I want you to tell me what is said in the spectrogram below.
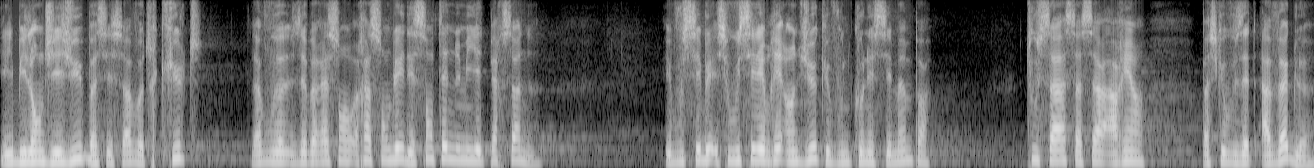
Et le bilan de Jésus, bah, c'est ça, votre culte. Là, vous avez rassemblé des centaines de milliers de personnes. Et vous, vous célébrez un Dieu que vous ne connaissez même pas. Tout ça, ça sert à rien parce que vous êtes aveugle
